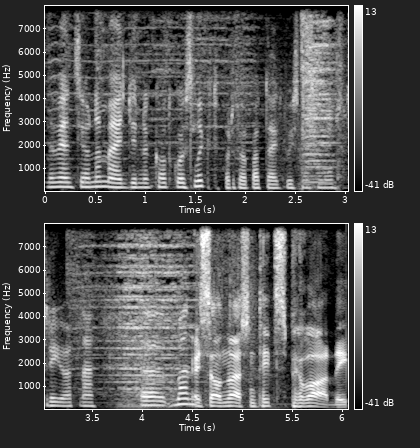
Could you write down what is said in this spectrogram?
Neviens jau nemēģina kaut ko sliktu par to pateikt, vismaz mūsu trijotnē. Uh, man, Es vēl neesmu ticis pie vārda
